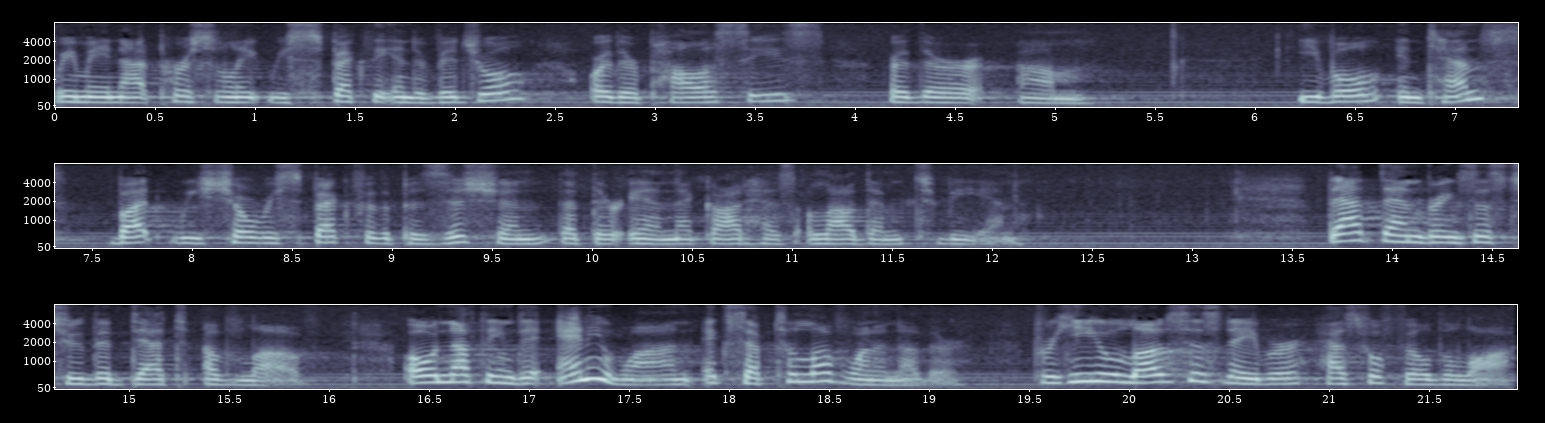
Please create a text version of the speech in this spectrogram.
We may not personally respect the individual or their policies or their um, evil intents, but we show respect for the position that they're in, that God has allowed them to be in. That then brings us to the debt of love. Owe nothing to anyone except to love one another. For he who loves his neighbor has fulfilled the law.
